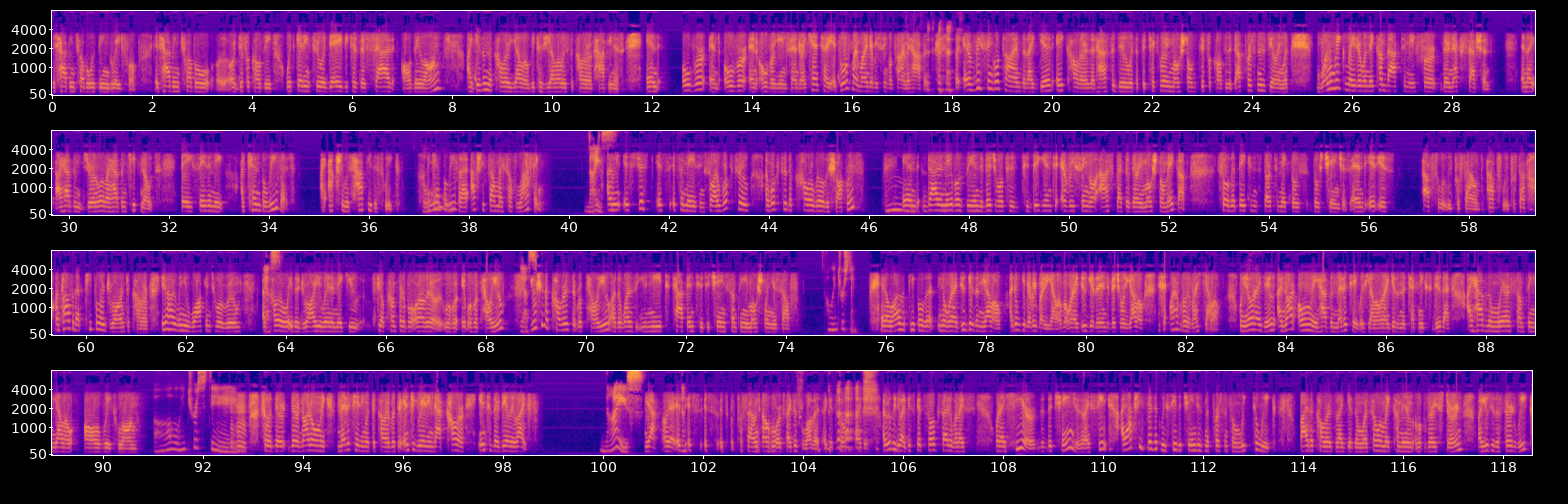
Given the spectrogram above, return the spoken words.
is having trouble with being grateful, is having trouble uh, or difficulty with getting through a day because they're sad all day long, I give them the color yellow because yellow is the color of happiness. And over and over and over again, Sandra. I can't tell you. It blows my mind every single time it happens. but every single time that I give a color that has to do with a particular emotional difficulty that that person is dealing with, one week later when they come back to me for their next session, and I, I have them journal and I have them keep notes. They say to me, I can't believe it. I actually was happy this week. Ooh. I can't believe it. I actually found myself laughing. Nice. I mean, it's just it's it's amazing. So I work through I work through the color wheel of the chakras. Mm. And that enables the individual to, to dig into every single aspect of their emotional makeup so that they can start to make those, those changes. And it is absolutely profound, absolutely profound. On top of that, people are drawn to color. You know how when you walk into a room, a yes. color will either draw you in and make you feel comfortable or it will, it will repel you? Yes. Usually the colors that repel you are the ones that you need to tap into to change something emotional in yourself. Oh, interesting. And a lot of the people that, you know, when I do give them yellow, I don't give everybody yellow, but when I do give an individual yellow, they say, oh, I don't really like yellow. Well, you know what I do? I not only have them meditate with yellow and I give them the techniques to do that, I have them wear something yellow all week long. Oh, interesting. Mm-hmm. So they're they're not only meditating with the color, but they're integrating that color into their daily life. Nice. Yeah. Oh, yeah. It's yeah. it's it's it's profound how it works. I just love it. I get so excited. I really do. I just get so excited when I when I hear the, the changes and I see. I actually physically see the changes in the person from week to week by the colors that I give them. Where someone may come in and look very stern, by usually the third week,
